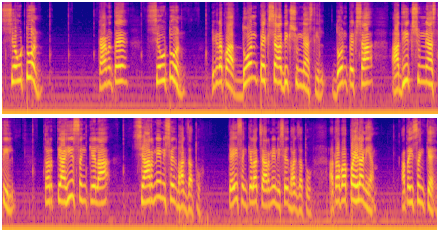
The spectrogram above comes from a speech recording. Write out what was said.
शेवटून काय म्हणते शेवटून इकडे पहा दोनपेक्षा अधिक शून्य असतील दोनपेक्षा अधिक शून्य असतील तर त्याही संख्येला चारने निषेध भाग जातो. त्याही संख्येला चारने निषेध भाग जातो. आता पहा पहिला नियम. आता ही संख्या आहे.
